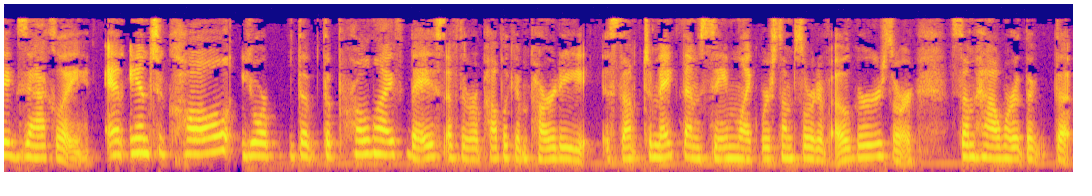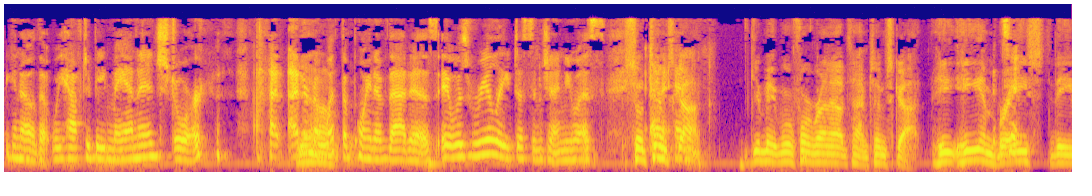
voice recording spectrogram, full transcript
Exactly. And and to call your the the pro-life base of the Republican Party some to make them seem like we're some sort of ogres or somehow we're the, the you know that we have to be managed or I, I don't yeah. know what the point of that is. It was really disingenuous. So Tim and, Scott and, Give me before we run out of time. Tim Scott. He he embraced the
